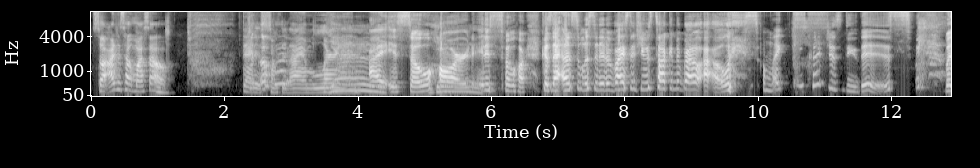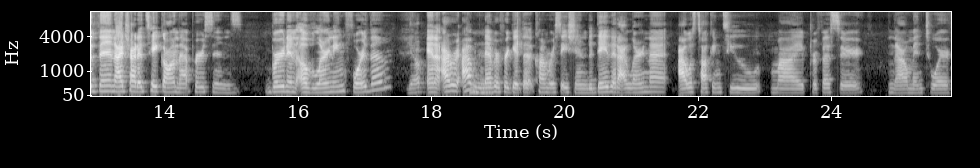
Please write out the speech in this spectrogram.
So I just help myself. That is okay. something I am learning. Yes. I, it's so hard. Yes. It is so hard because that unsolicited advice that she was talking about, I always I'm like, you could just do this, but then I try to take on that person's burden of learning for them. Yep. And I I'll mm-hmm. never forget that conversation. The day that I learned that, I was talking to my professor, now mentor,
